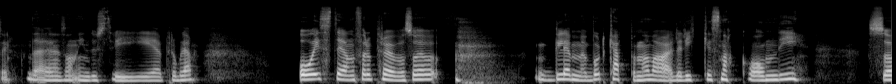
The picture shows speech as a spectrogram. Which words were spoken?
til. Det er en sånn industriproblem. Og istedenfor å prøve å glemme bort cappene, da, eller ikke snakke om de, så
